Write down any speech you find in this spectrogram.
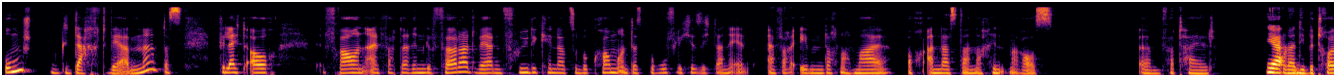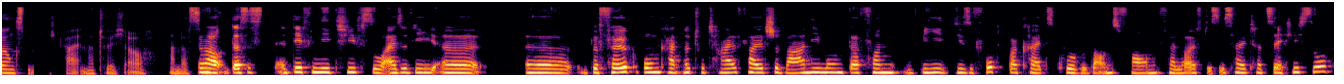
umgedacht werden, ne? dass vielleicht auch Frauen einfach darin gefördert werden, früh die Kinder zu bekommen und das Berufliche sich dann e-, einfach eben doch nochmal auch anders dann nach hinten raus ähm, verteilt. Ja. Oder die Betreuungsmöglichkeiten natürlich auch anders. Genau, sind. das ist definitiv so. Also die äh, äh, Bevölkerung hat eine total falsche Wahrnehmung davon, wie diese Fruchtbarkeitskurve bei uns Frauen verläuft. Es ist halt tatsächlich so,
